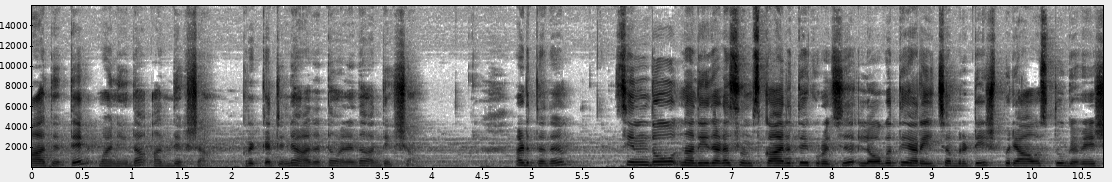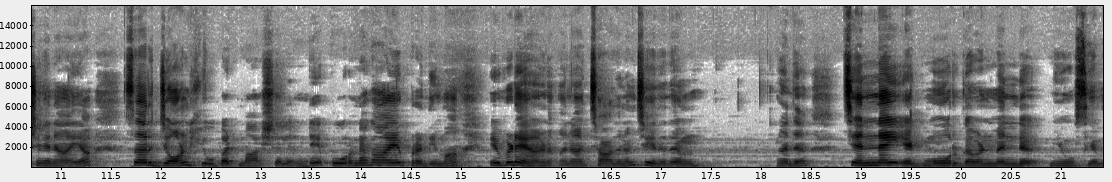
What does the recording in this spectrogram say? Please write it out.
ആദ്യത്തെ വനിതാ അധ്യക്ഷ. ക്രിക്കറ്റിന്റെ ആദ്യത്തെ വനിതാ അധ്യക്ഷ. അടുത്തത് സിന്ധു നദീതട സംസ്കാരത്തെക്കുറിച്ച് ലോകത്തെ അറിയിച്ച ബ്രിട്ടീഷ് പുരാവസ്തു ഗവേഷകനായ സർ ജോൺ ഹ്യൂബർട്ട് മാർഷലിന്റെ പൂർണകായ പ്രതിമ എവിടെയാണ് അനാച്ഛാദനം ചെയ്തത്? അത് ചെന്നൈ എഗ്മൂർ ഗവൺമെന്റ് മ്യൂസിയം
